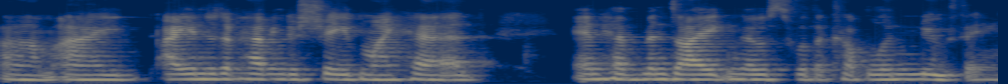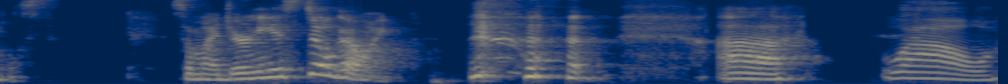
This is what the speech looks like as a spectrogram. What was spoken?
Um, I I ended up having to shave my head and have been diagnosed with a couple of new things. So my journey is still going. uh, wow,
